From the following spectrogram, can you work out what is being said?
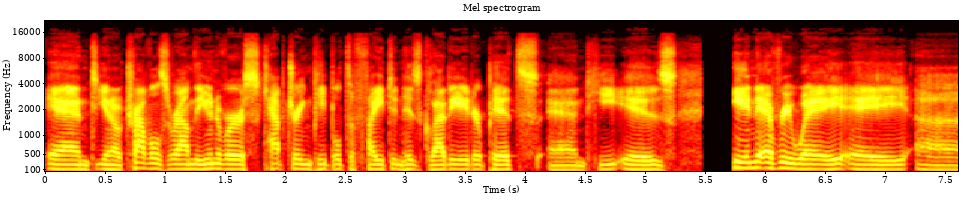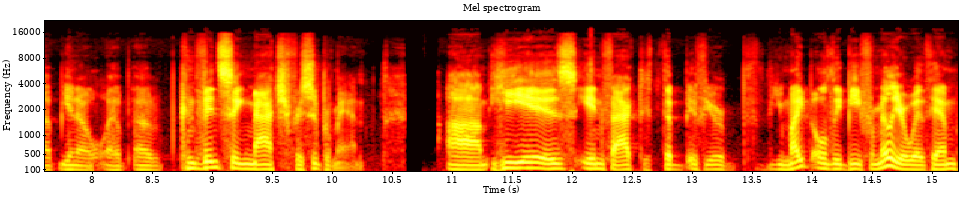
and you know travels around the universe capturing people to fight in his gladiator pits. And he is in every way a uh, you know a, a convincing match for superman um, he is in fact the if you're you might only be familiar with him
